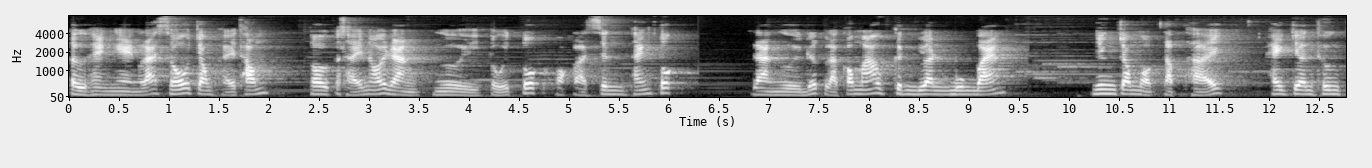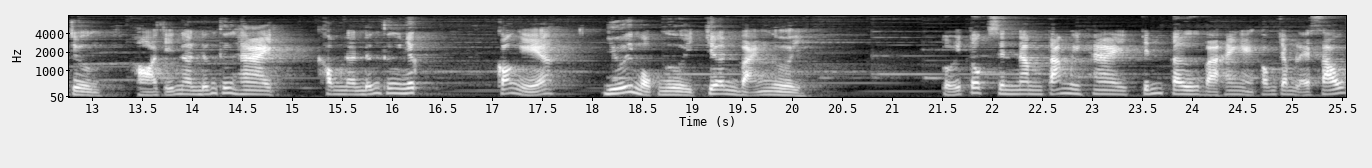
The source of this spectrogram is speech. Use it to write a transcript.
Từ hàng ngàn lá số trong hệ thống tôi có thể nói rằng người tuổi tuất hoặc là sinh tháng tuất là người rất là có máu kinh doanh buôn bán. Nhưng trong một tập thể hay trên thương trường họ chỉ nên đứng thứ hai không nên đứng thứ nhất. Có nghĩa dưới một người trên vạn người. Tuổi tuất sinh năm 82, 94 và 2006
